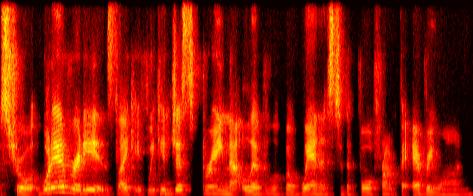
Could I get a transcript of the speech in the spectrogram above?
straw, whatever it is. Like if we can just bring that level of awareness to the forefront for everyone,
